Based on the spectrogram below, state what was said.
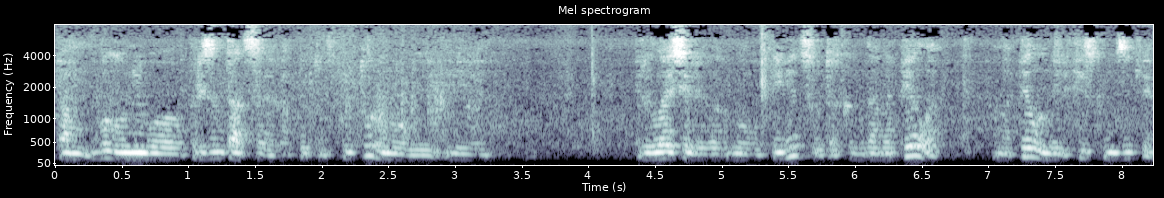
Там была у него презентация какой-то скульптуры новой, и пригласили одну певицу, так когда она пела, она пела на эльфийском языке.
